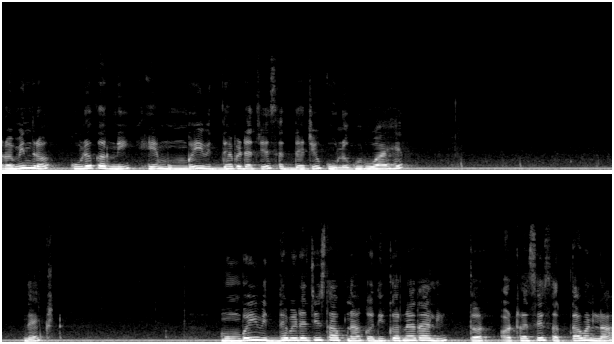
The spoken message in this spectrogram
रवींद्र कुलकर्णी हे मुंबई विद्यापीठाचे सध्याचे कुलगुरू आहेत. नेक्स्ट. मुंबई विद्यापीठाची स्थापना कधी करण्यात आली? तर अठराशे सत्तावन्नला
